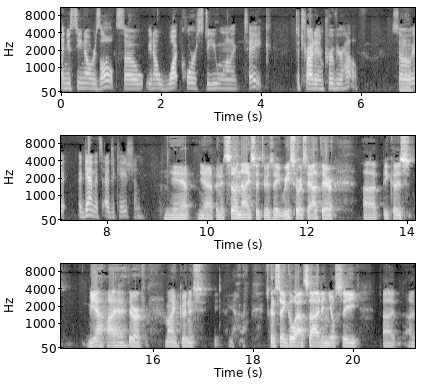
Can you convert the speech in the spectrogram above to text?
and you see no results. So you know what course do you want to take to try to improve your health? So uh, it, again it's education. Yep yep and it's so nice that there's a resource out there uh, because yeah i there are my goodness i was going to say go outside and you'll see uh, a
